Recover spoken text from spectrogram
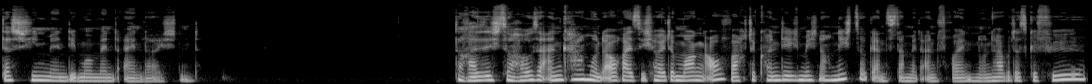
Das schien mir in dem Moment einleuchtend. Doch als ich zu Hause ankam und auch als ich heute Morgen aufwachte, konnte ich mich noch nicht so ganz damit anfreunden und habe das Gefühl,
